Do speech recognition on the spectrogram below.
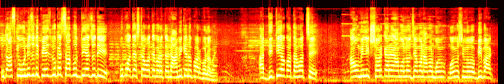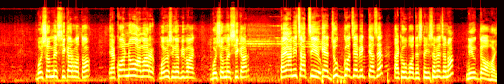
কিন্তু আজকে উনি যদি ফেসবুকে সাপোর্ট দিয়ে যদি উপদেষ্টা হতে পারে, তাহলে আমি কেন পারব না ভাই? আর দ্বিতীয় কথা হচ্ছে, আওয়ামী লীগ সরকারের আমলেও যেমন আমার ময়- ময়মনসিংহ বিভাগ বৈষম্যের শিকার হতো, এখনও আমার ময়মনসিংহ বিভাগ বৈষম্যের শিকার। তাই আমি চাচ্ছি যোগ্য যে ব্যক্তি আছে, তাকে উপদেষ্টা হিসেবে যেন নিয়োগ দেওয়া হয়।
